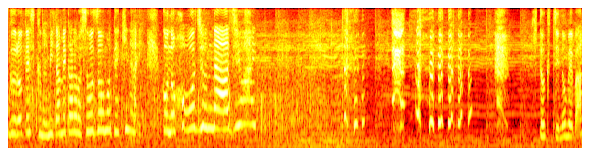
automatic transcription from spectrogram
グロテスクな見た目からは想像もできない。この芳醇な味わい。一口飲めば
